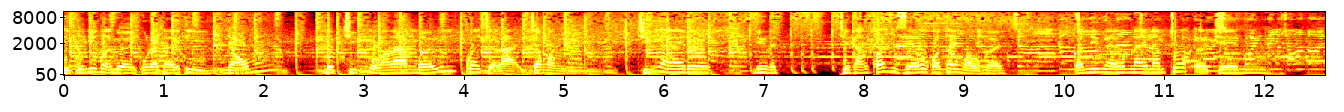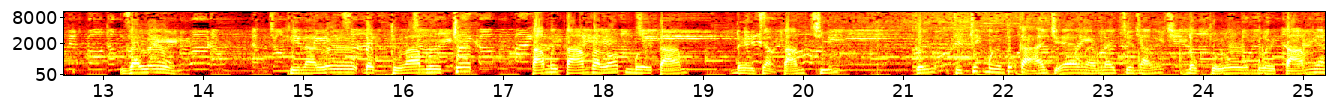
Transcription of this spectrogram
thì cũng như mọi người cũng đã thấy thì nhóm đợt chính của Hoàng Lam mới quay trở lại trong vòng 9 ngày nay thôi. Nhưng là chiến thắng quá rực rỡ quá thông mà mọi người. Còn như ngày hôm nay Lam chốt ở trên Zalo thì là lô độc thủ Lam lô chốt 88 và lót 18 đề chạm 89 Cứ, thì chúc mừng tất cả anh chị em ngày hôm nay chiến thắng độc thủ lô 18 nha.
